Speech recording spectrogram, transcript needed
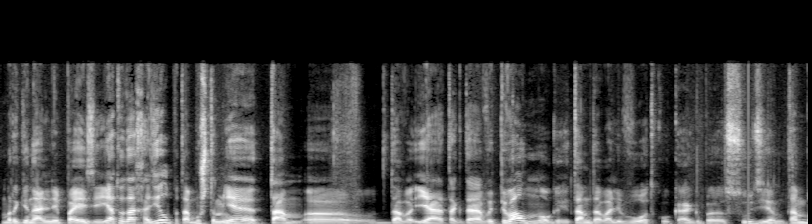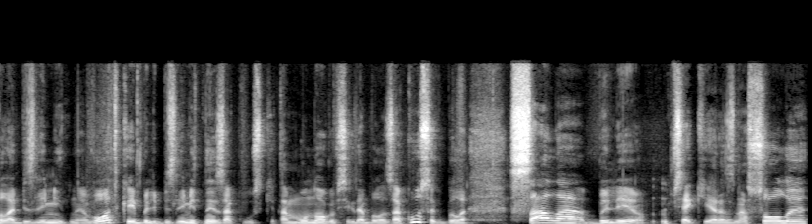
маргинальной поэзии. Я туда ходил, потому что мне там... Э, дав... Я тогда выпивал много, и там давали водку как бы судьям. Там была безлимитная водка, и были безлимитные закуски. Там много всегда было закусок. Было сало, были всякие разносолы,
